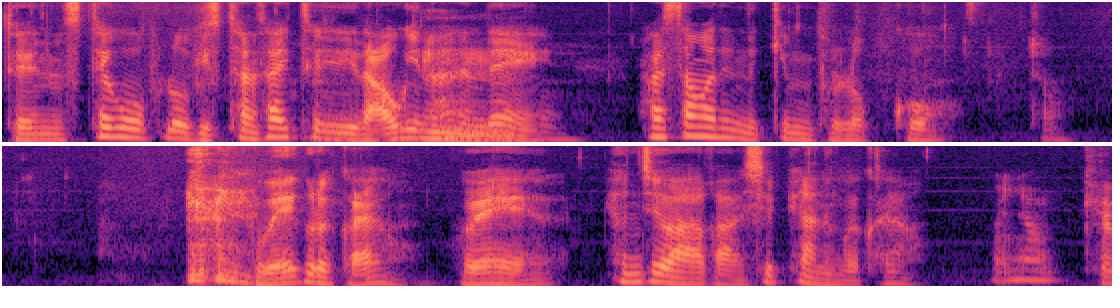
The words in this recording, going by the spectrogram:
된 Stack Overflow 비슷한 사이트들이 음. 나오기는 음. 하는데 활성화된 느낌은 별로 없고 그렇죠. 왜 그럴까요? 왜 현지화가 실패하는 걸까요? 왜냐면 개-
